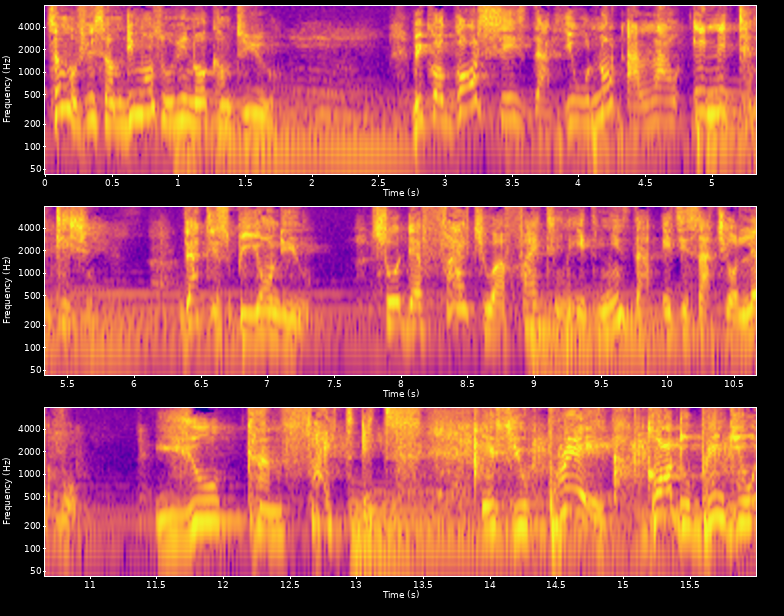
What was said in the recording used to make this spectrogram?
Some of you, some demons will not come to you. Because God says that He will not allow any temptation that is beyond you. So the fight you are fighting, it means that it is at your level. You can fight it. If you pray, God will bring you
